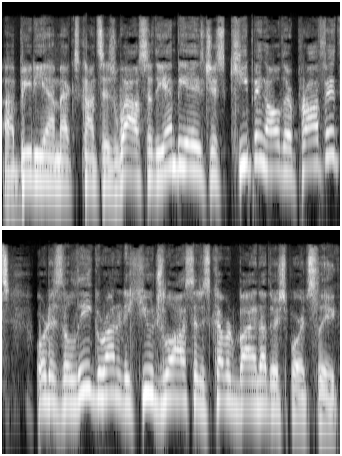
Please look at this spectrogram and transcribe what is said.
Uh, BDM XCon says, wow, so the NBA is just keeping all their profits, or does the league run at a huge loss that is covered by another sports league?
